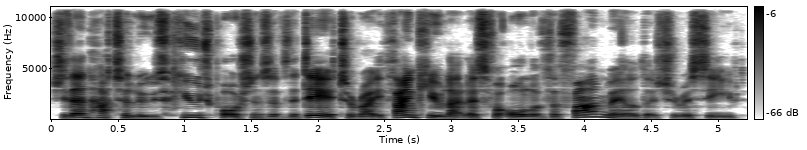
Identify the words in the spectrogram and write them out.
she then had to lose huge portions of the day to write thank you letters for all of the fan mail that she received.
